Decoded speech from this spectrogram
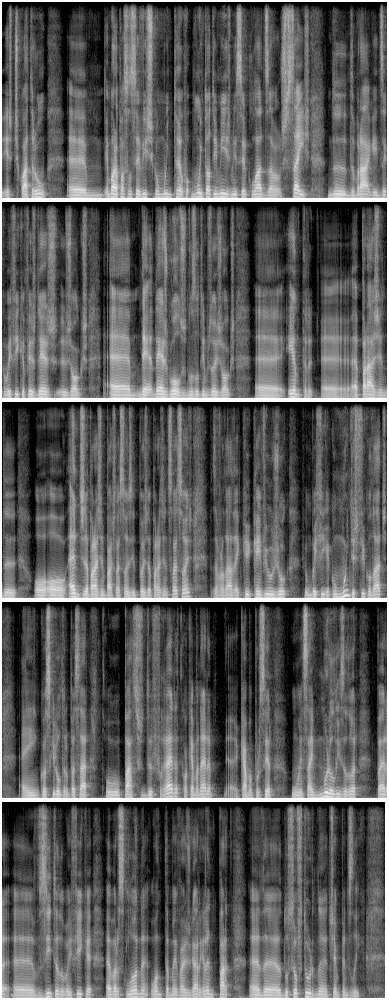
estes 4-1 Uh, embora possam ser vistos com muito, muito otimismo e ser colados aos 6 de, de Braga e dizer que o Benfica fez 10 jogos, uh, 10, golos nos últimos dois jogos uh, entre uh, a paragem de. Ou, ou, antes da paragem para as seleções e depois da paragem de seleções, mas a verdade é que quem viu o jogo viu um Benfica com muitas dificuldades em conseguir ultrapassar o Passos de Ferreira. De qualquer maneira, acaba por ser um ensaio moralizador para a visita do Benfica a Barcelona, onde também vai jogar grande parte uh, do seu futuro na Champions League.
